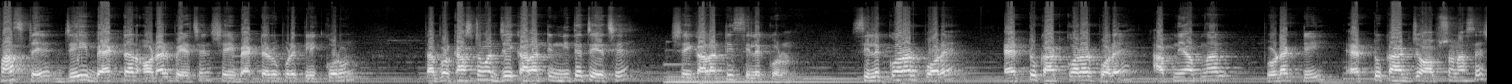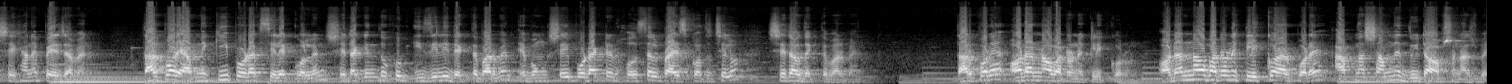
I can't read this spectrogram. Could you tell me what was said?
ফার্স্টে যেই ব্যাগটার অর্ডার পেয়েছেন, সেই ব্যাগটার উপরে ক্লিক করুন। তারপর কাস্টমার যে কালারটি নিতে চেয়েছে, সেই কালারটি সিলেক্ট করুন। সিলেক্ট করার পরে অ্যাড টু কার্ট করার পরে, আপনি আপনার প্রোডাক্টটি অ্যাড টু কার্ট যে অপশন আছে, সেখানে পেয়ে যাবেন। তারপরে আপনি কি প্রোডাক্ট সিলেক্ট করলেন, সেটা কিন্তু খুব ইজিলি দেখতে পারবেন এবং সেই প্রোডাক্টের হোলসেল প্রাইস কত ছিল, সেটাও দেখতে পারবেন। তারপরে অর্ডার নাও বাটনে ক্লিক করুন। অর্ডার নাও বাটনে ক্লিক করার পরে আপনার সামনে দুইটা অপশন আসবে।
